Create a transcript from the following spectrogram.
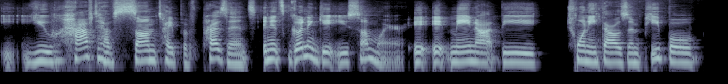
you have to have some type of presence and it's going to get you somewhere it, it may not be 20000 people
